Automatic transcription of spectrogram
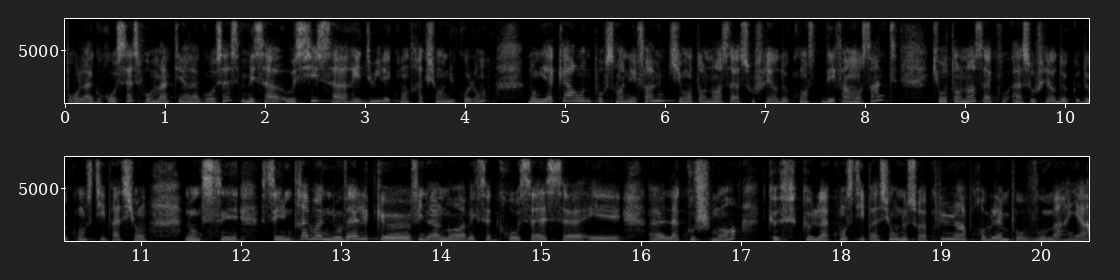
pour la grossesse, pour maintenir la grossesse, mais ça aussi, ça réduit les contractions du côlon. Donc il y a 40% des femmes qui ont tendance à souffrir de des femmes enceintes qui ont tendance à, à souffrir de, de constipation. Donc c'est une très bonne nouvelle que finalement avec cette grossesse et euh, l'accouchement que que la constipation ne soit plus un problème pour vous Maria.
